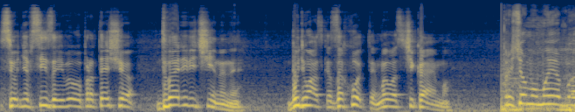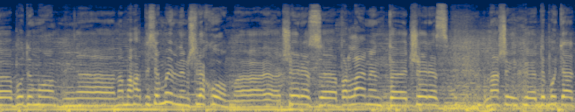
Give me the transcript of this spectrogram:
Сьогодні всі заявили про те, що двері відчинені. Будь ласка, заходьте, ми вас чекаємо. При цьому ми е, будемо е, намагатися мирним шляхом е, через парламент, через наших депутат,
